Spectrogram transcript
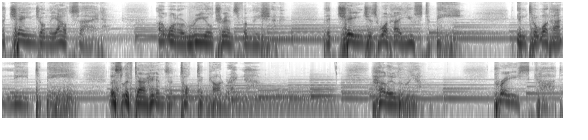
a change on the outside, I want a real transformation that changes what I used to be into what I need to be. Let's lift our hands and talk to God right now. Hallelujah. Praise God.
